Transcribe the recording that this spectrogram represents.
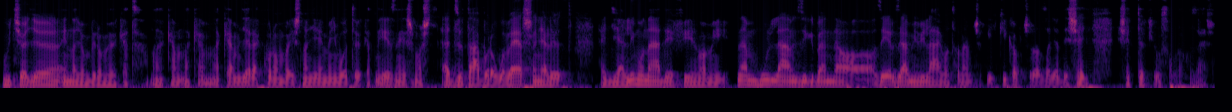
Úgyhogy én nagyon bírom őket. Nekem, nekem, nekem gyerekkoromban is nagy élmény volt őket nézni, és most edzőtáborokban verseny előtt egy ilyen limonádé film, ami nem hullámzik benne az érzelmi világot, hanem csak így kikapcsol az agyad, és egy, és egy tök jó szórakozás.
